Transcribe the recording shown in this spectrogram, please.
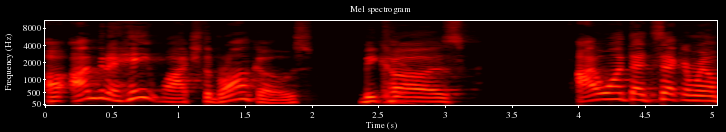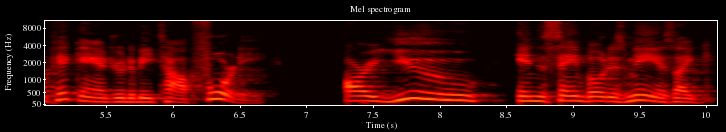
Uh, I'm going to hate watch the Broncos because I want that second round pick, Andrew, to be top forty. Are you in the same boat as me? Is like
